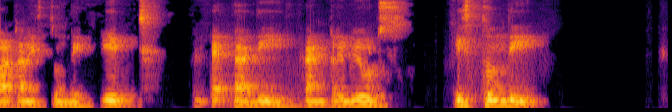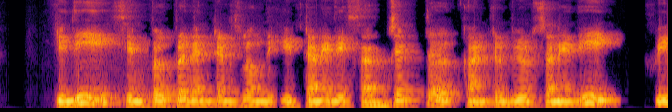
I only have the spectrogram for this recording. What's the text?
వాటానిస్తుంది. ఇట్ అంటే అది కంట్రిబ్యూట్స్ ఇస్తుంది. ఇది సింపుల్ ప్రెజెంటెన్స్లో ఉంది. ఇట్ అనేది సబ్జెక్ట్ కంట్రిబ్యూట్స్ అనేది V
